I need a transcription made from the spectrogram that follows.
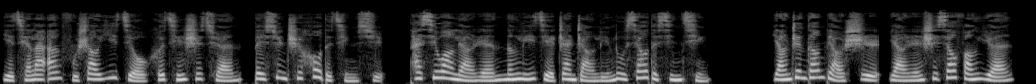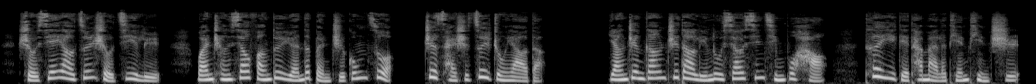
也前来安抚邵一九和秦石全被训斥后的情绪，他希望两人能理解站长林路潇的心情。杨振刚表示，两人是消防员，首先要遵守纪律。完成消防队员的本职工作，这才是最重要的。杨振刚知道林路潇心情不好，特意给他买了甜品吃。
